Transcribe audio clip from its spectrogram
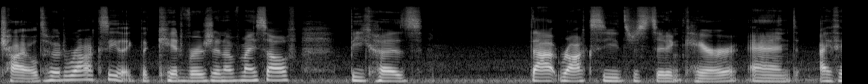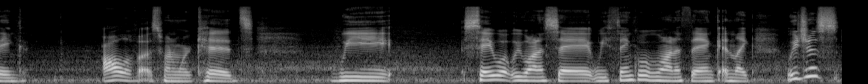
childhood Roxy, like the kid version of myself, because that Roxy just didn't care. And I think all of us, when we're kids, we say what we want to say, we think what we want to think, and like we just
